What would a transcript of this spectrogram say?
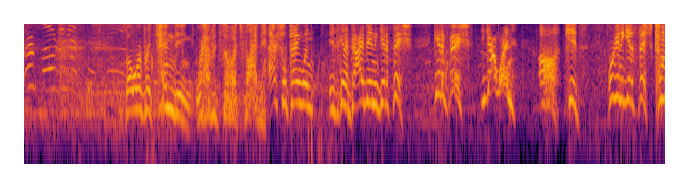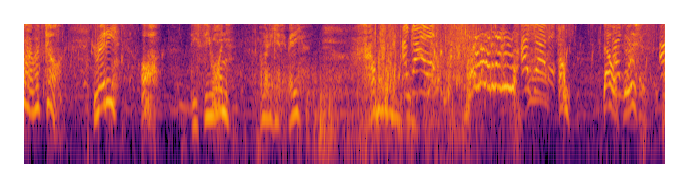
we're floating up to sea. But we're pretending. We're having so much fun. Axel Penguin is gonna dive in and get a fish. Get a fish. You got one? Oh, kids, we're gonna get a fish. Come on, let's go. You ready? Oh, do you see one? I'm gonna get it. Ready? I got it. I got it. Oh, that was I delicious. I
